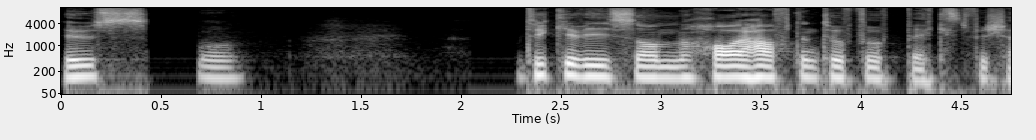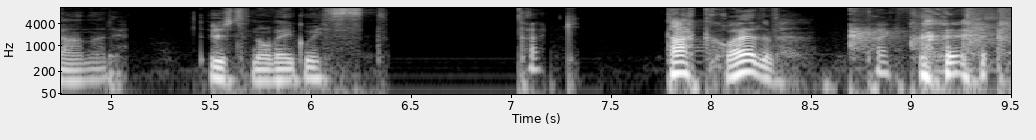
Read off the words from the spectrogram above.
hus. Och tycker vi som har haft en tuff uppväxt förtjänar det. Utan att vara egoist. Tack. Tack själv. Tack.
